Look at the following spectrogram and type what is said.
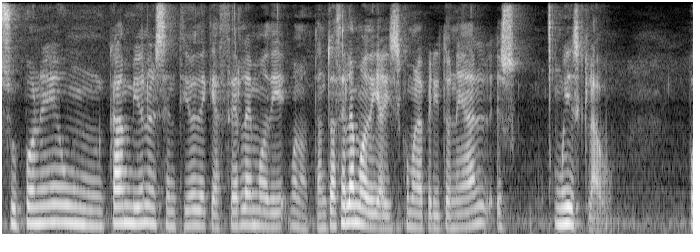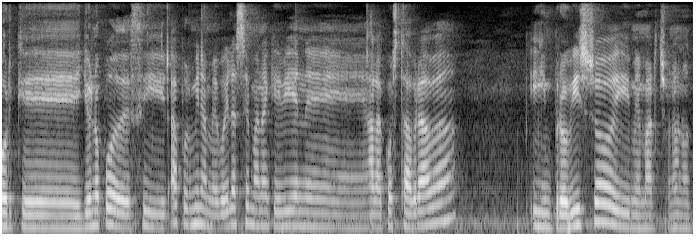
supone un cambio en el sentido de que hacer la bueno, tanto hacer la hemodiálisis como la peritoneal es muy esclavo. Porque yo no puedo decir, ah, pues mira, me voy la semana que viene a la Costa Brava, improviso y me marcho. No, no.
